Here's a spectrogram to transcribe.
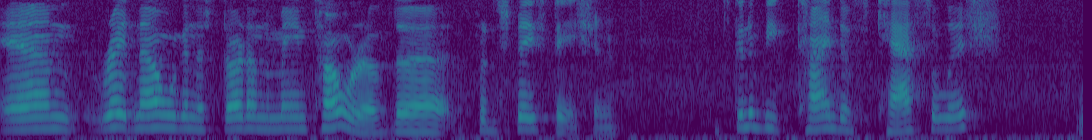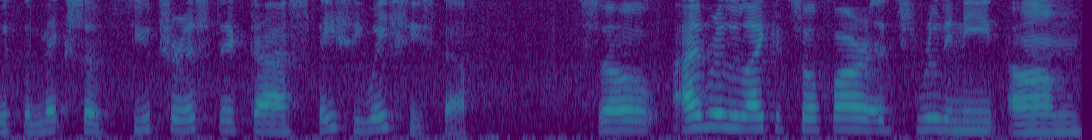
and right now we're gonna start on the main tower of the for the space station. It's gonna be kind of castle-ish with a mix of futuristic, uh, spacey, wacy stuff. So I really like it so far. It's really neat. Um,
